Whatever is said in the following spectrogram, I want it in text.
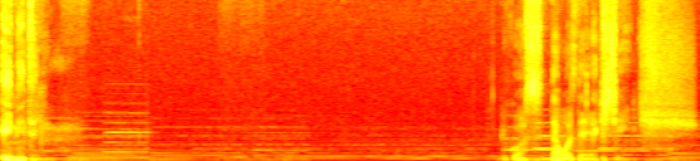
Anything. Because that was the exchange.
